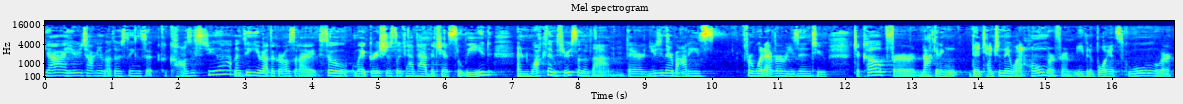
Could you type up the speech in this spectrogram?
Yeah, I hear you talking about those things that could cause us to do that. And I'm thinking about the girls that I so like graciously have had the chance to lead and walk them through some of that. They're using their bodies for whatever reason to to cope for not getting the attention they want at home or from even a boy at school or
